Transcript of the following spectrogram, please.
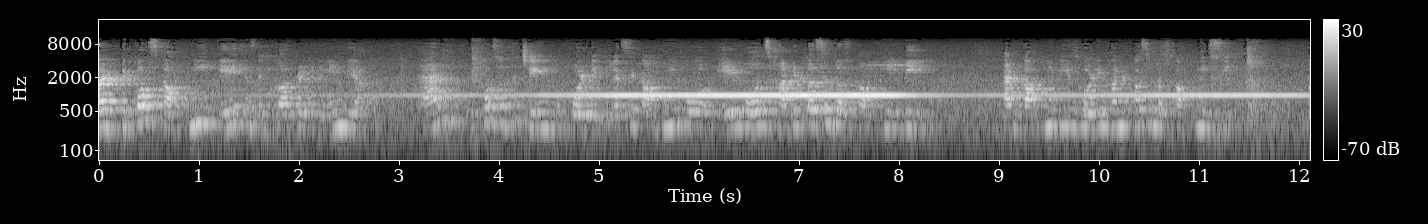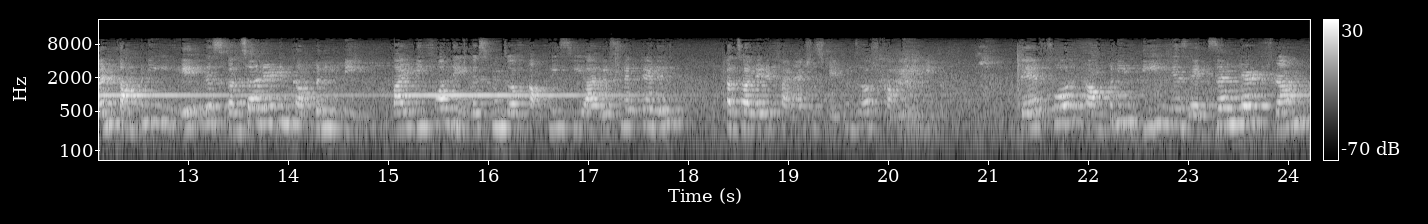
But because company A is incorporated in India and because of the change of holding, let's say company A holds 100% of company B and company B is holding 100% of company C. When company A is consolidating company B, by default the investments of company C are reflected in consolidated financial statements of company B. Therefore, company B is exempted from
